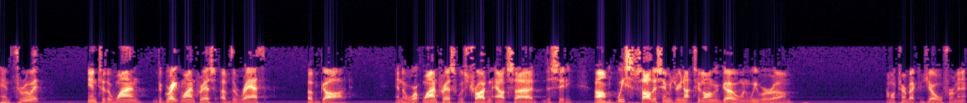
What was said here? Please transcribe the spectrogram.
and threw it into the wine, the great winepress of the wrath of God. And the winepress was trodden outside the city. Um, we saw this imagery not too long ago when we were. Um, I'm going to turn back to Joel for a minute.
